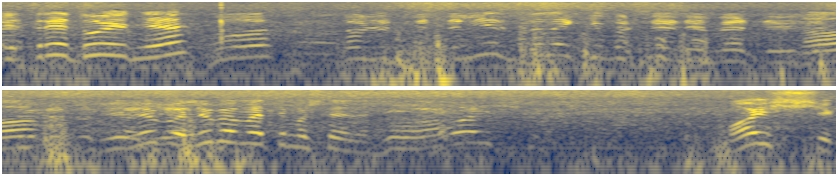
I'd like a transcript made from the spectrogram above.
Вітри дують, ні? О, то вже спеціаліст великі машини мити. Ну, любить, любить мити машини. Мойщик.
